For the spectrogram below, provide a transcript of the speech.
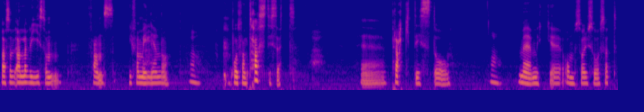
Alltså alla vi som fanns i familjen då. Ja. På ett fantastiskt sätt. Eh, praktiskt och Ja. med mycket omsorg så. Så att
